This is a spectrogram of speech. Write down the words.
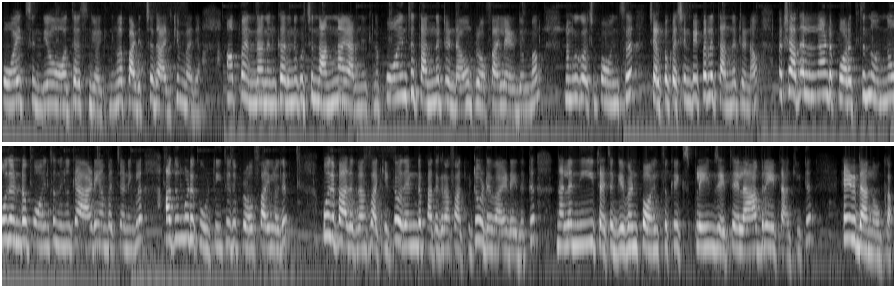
പോയറ്റ്സിന്റെയോ ഓത്തേഴ്സിന്റെയോ ആയിരിക്കും. നിങ്ങൾ പഠിച്ചതായിരിക്കും വരിക അപ്പോൾ എന്താ നിങ്ങൾക്ക് അതിനെക്കുറിച്ച് നന്നായി അറിഞ്ഞിരിക്കുന്നത് പോയിന്റ്സ് തന്നിട്ടുണ്ടാവും പ്രൊഫൈൽ എഴുതുമ്പം. നമുക്ക് കുറച്ച് പോയിന്റ്സ് ചിലപ്പോൾ ക്വസ്റ്റ്യൻ പേപ്പറിൽ തന്നിട്ടുണ്ടാവും. പക്ഷെ അതല്ലാണ്ട് പുറത്തുനിന്ന് ഒന്നോ രണ്ടോ പോയിന്റ്സ് നിങ്ങൾക്ക് ആഡ് ചെയ്യാൻ പറ്റുകയാണെങ്കിൽ അതും കൂടെ കൂട്ടിയിട്ട് ഒരു പ്രൊഫൈൽ ഒരു ഒരു പാരഗ്രാഫ് ആക്കിയിട്ട് രണ്ട് പാരഗ്രാഫ് ആക്കിയിട്ട് ഡിവൈഡ് ചെയ്തിട്ട് നല്ല നീറ്റായിട്ട് ഗിവൺ പോയിന്റ്സ് ഒക്കെ എക്സ്പ്ലെയിൻ ചെയ്തിട്ട് എലാബറേറ്റ് ആക്കിയിട്ട് എഴുതാൻ നോക്കാം.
